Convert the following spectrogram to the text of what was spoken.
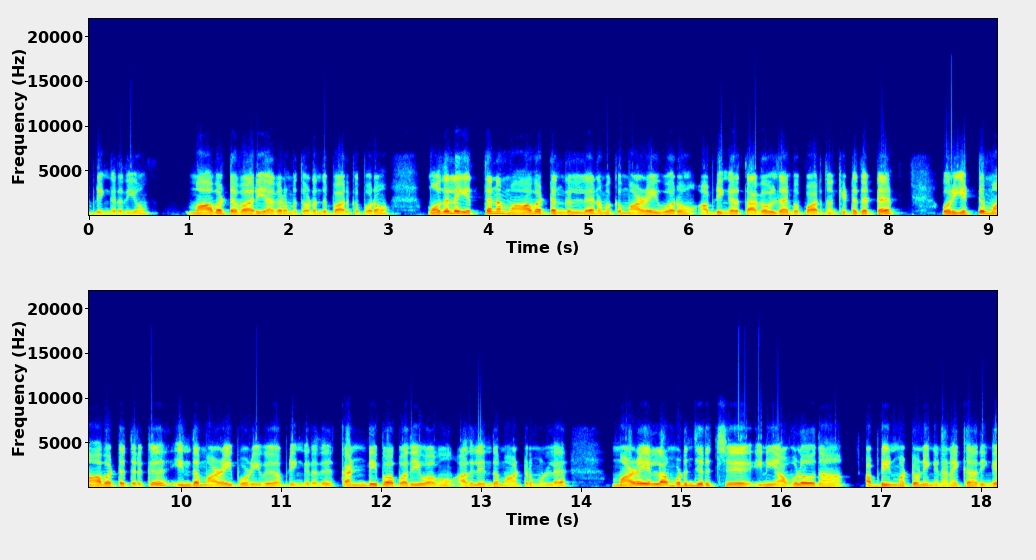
அப்படிங்கிறதையும் மாவட்ட வாரியாக நம்ம தொடர்ந்து பார்க்க போகிறோம் முதல்ல எத்தனை மாவட்டங்களில் நமக்கு மழை வரும் அப்படிங்கிற தகவல் தான் இப்போ பார்த்தோம். கிட்டத்தட்ட ஒரு எட்டு மாவட்டத்திற்கு இந்த மழை பொழிவு அப்படிங்கிறது கண்டிப்பாக பதிவாகும். அதில் எந்த மாற்றமும் இல்லை. மழையெல்லாம் முடிஞ்சிருச்சு இனி அவ்வளோதான் அப்படின்னு மட்டும் நீங்கள் நினைக்காதீங்க.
